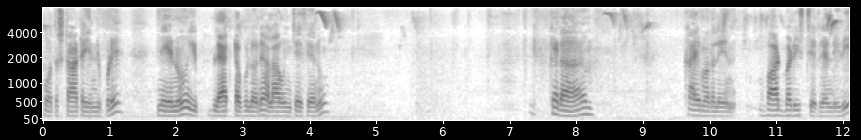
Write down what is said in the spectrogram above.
పూత స్టార్ట్ అయింది ఇప్పుడే. నేను ఈ బ్లాక్ టబ్లోనే అలా ఉంచేసాను. ఇక్కడ కాయ మొదలైంది. బాడ్ బడీస్ చెర్రీ అండి ఇది.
